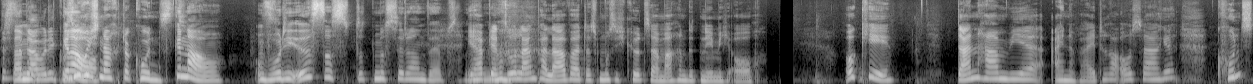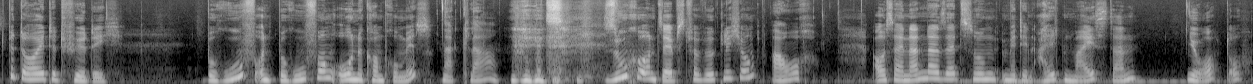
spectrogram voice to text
Bist Dann- da, wo die Kunst Genau. suche ich nach der Kunst. genau. Und wo die ist, das, das müsst ihr dann selbst wissen. Ihr habt jetzt so lang palavert, das muss ich kürzer machen, das nehme ich auch. Okay, dann haben wir eine weitere Aussage. Kunst bedeutet für dich Beruf und Berufung ohne Kompromiss, Na klar. Suche und Selbstverwirklichung, Auch. Auseinandersetzung mit den alten Meistern, ja, doch,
